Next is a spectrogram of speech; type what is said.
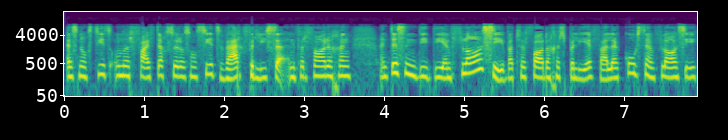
is nog steeds onder 50 sodat ons steeds werkverliese in vervaardiging. Intussen die die inflasie wat vervaardigers beleef, hulle koste-inflasie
